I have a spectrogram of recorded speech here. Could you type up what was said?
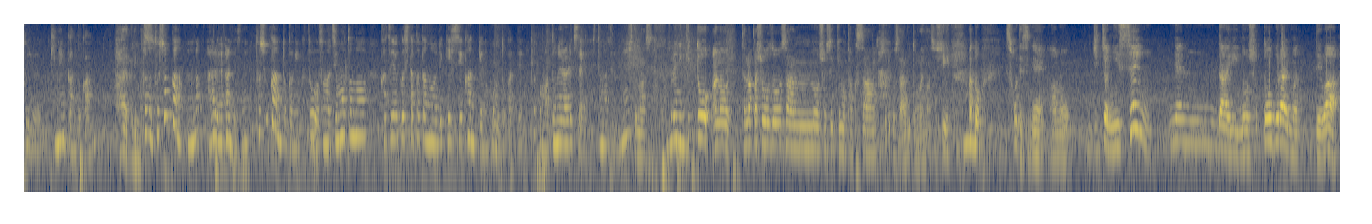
という記念館とか。はい、あります。多分図書館なあるあるんですね。図書館とかに行くと、うん。その地元の活躍した方の歴史関係の本とかって結構まとめられてたりしてますよね。してます。それにきっと、あの田中正造さんの書籍もたくさんそれこそあると思いますし、うん。あとそうですね。あの実は2000年代の初頭ぐらいまでは、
